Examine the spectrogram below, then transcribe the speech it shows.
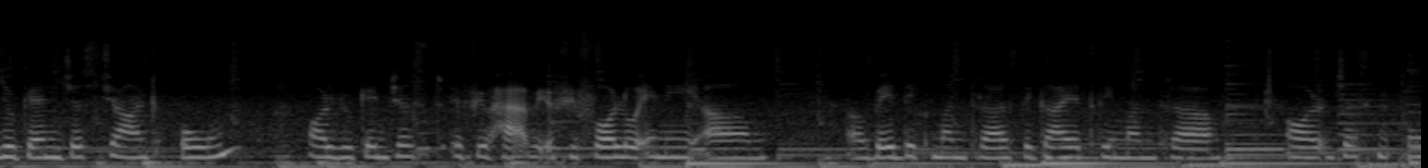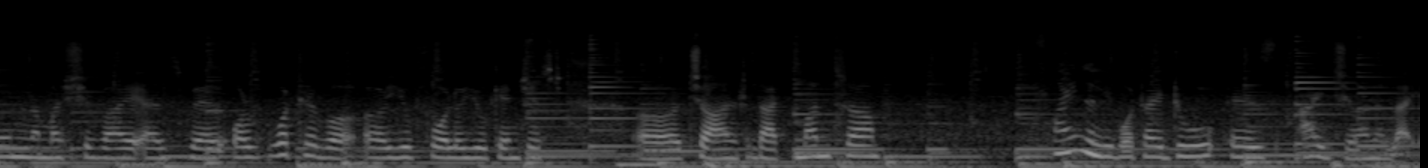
You can just chant Om, or you can just, if you have, if you follow any um, uh, Vedic mantras, the Gayatri mantra, or just Om Namah Shivaya as well, or whatever uh, you follow, you can just uh, chant that mantra. Finally, what I do is I journalize.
